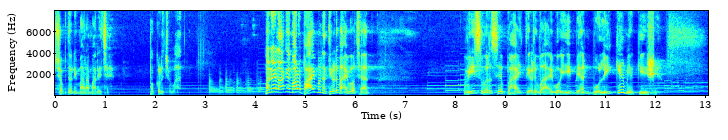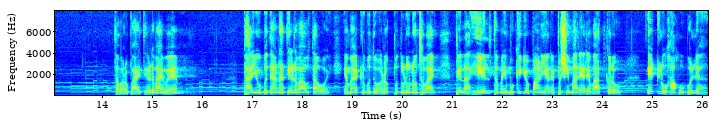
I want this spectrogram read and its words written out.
શબ્દની મારામારી છે. પકડજો વાત. મને લાગે મારો ભાઈ મને તેડવા આવ્યો છે આજ. વીસ વર્ષે ભાઈ તેડવા આવ્યો એ બેન બોલી કેમ એકી છે? તમારો ભાઈ તેડવા આવ્યો એમ? ભાઈઓ બધાના તેડવા આવતા હોય, એમાં એટલું બધું હરક પદુડું ન થવાય. પહેલાં હેલ તમે મૂકી ગયો પાણી યારે પછી મારે યારે વાત કરો. એટલું હાહુ બોલ્યા,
